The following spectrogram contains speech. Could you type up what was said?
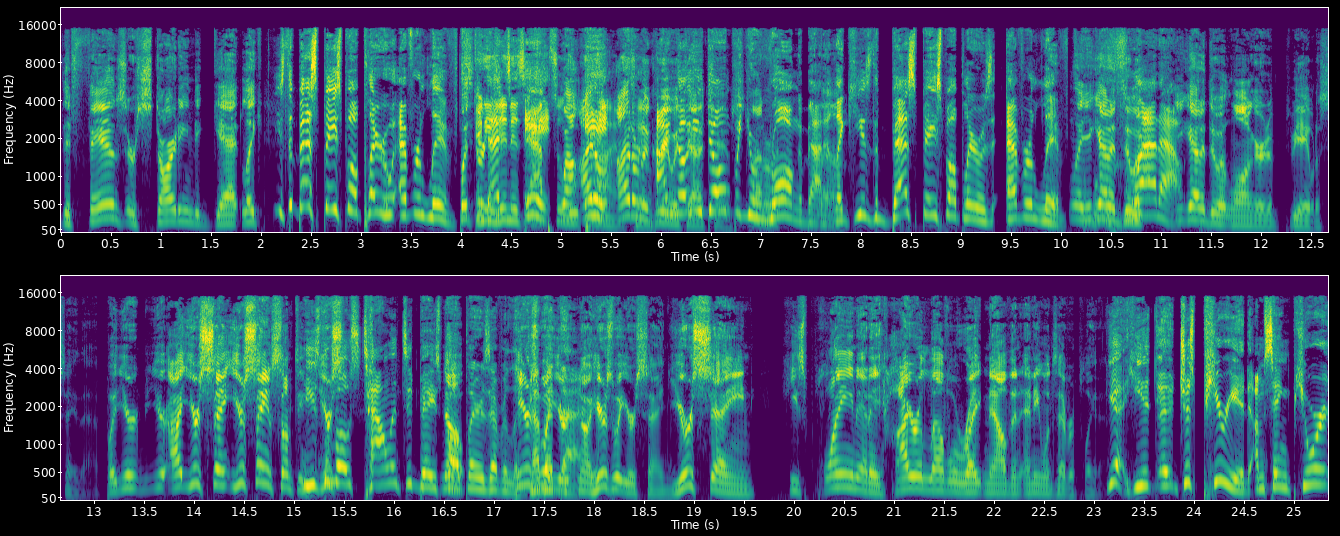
that fans are starting to get. Like, He's the best baseball player who ever lived. But And he's That's in his it. absolute well, I don't, I don't too. agree I with know that. you don't, James. but you're don't- wrong about no. it. Like he is the best baseball player who's ever lived. Well, you got to do flat it. out. You got to do it longer to be able to say that. But you're you're you're saying you're saying something. He's you're the most talented baseball No, player who's ever lived. Here's How what about you're that? no. Here's what you're saying. You're saying he's playing at a higher level right now than anyone's ever played at. Yeah, he uh, just period. I'm saying pure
